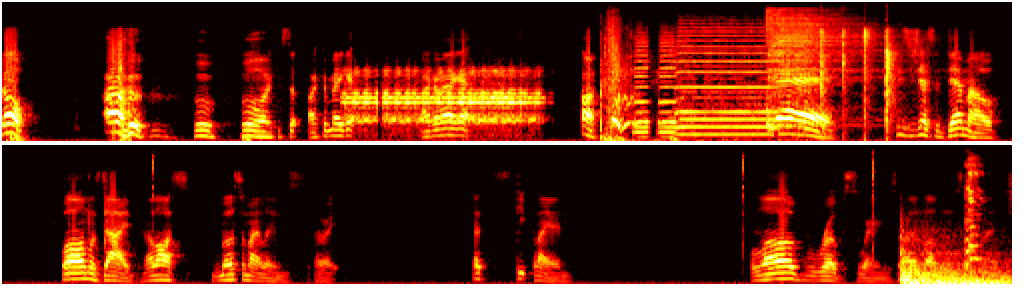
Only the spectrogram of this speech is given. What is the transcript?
no! Oh! Oh, oh I, can I can make it. I can make it. Oh! Yay! This is just a demo. Well, I almost died. I lost most of my limbs. Alright. Let's keep playing. Love rope swings. I love them so much.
